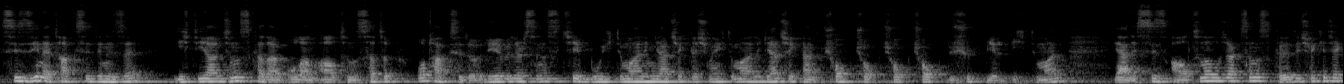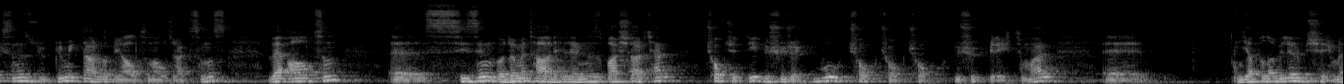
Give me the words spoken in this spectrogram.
Siz yine taksidinizi ihtiyacınız kadar olan altını satıp o taksidi ödeyebilirsiniz ki bu ihtimalin gerçekleşme ihtimali gerçekten çok çok çok çok düşük bir ihtimal. Yani siz altın alacaksınız, kredi çekeceksiniz, yüklü miktarda bir altın alacaksınız Ve altın e, sizin ödeme tarihleriniz başlarken çok ciddi düşecek. Bu çok çok çok düşük bir ihtimal. E, yapılabilir bir şey mi?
